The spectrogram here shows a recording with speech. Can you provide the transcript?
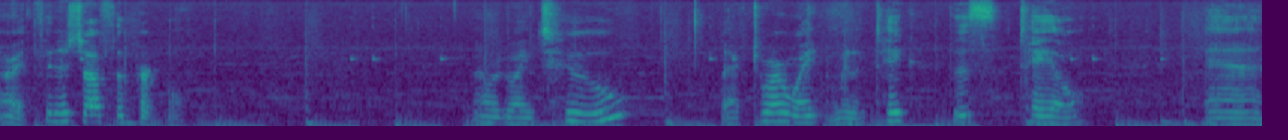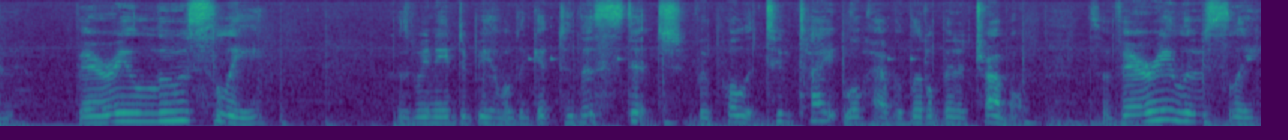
Alright, finish off the purple. Now we're going to, back to our white, I'm going to take this tail and very loosely, because we need to be able to get to this stitch. If we pull it too tight, we'll have a little bit of trouble. So very loosely,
